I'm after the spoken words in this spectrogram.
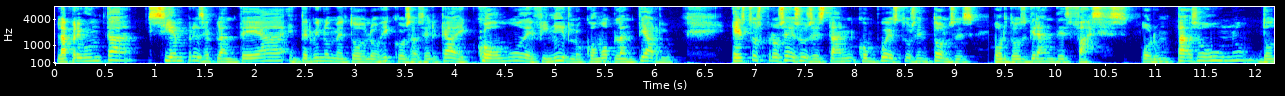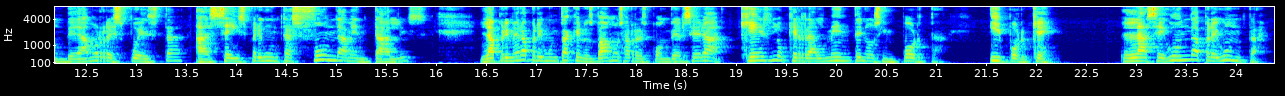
la pregunta siempre se plantea en términos metodológicos acerca de cómo definirlo, cómo plantearlo. Estos procesos están compuestos entonces por dos grandes fases. Por un paso uno, donde damos respuesta a seis preguntas fundamentales la primera pregunta que nos vamos a responder será, ¿qué es lo que realmente nos importa y por qué? La segunda pregunta,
